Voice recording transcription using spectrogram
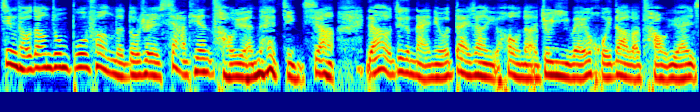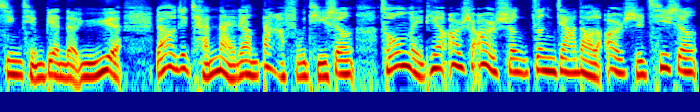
镜头当中播放的都是夏天草原的景象，然后这个奶牛戴上以后呢，就以为回到了草原，心情变得愉悦，然后这产奶。量量大幅提升，从每天二十二升增加到了二十七升。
